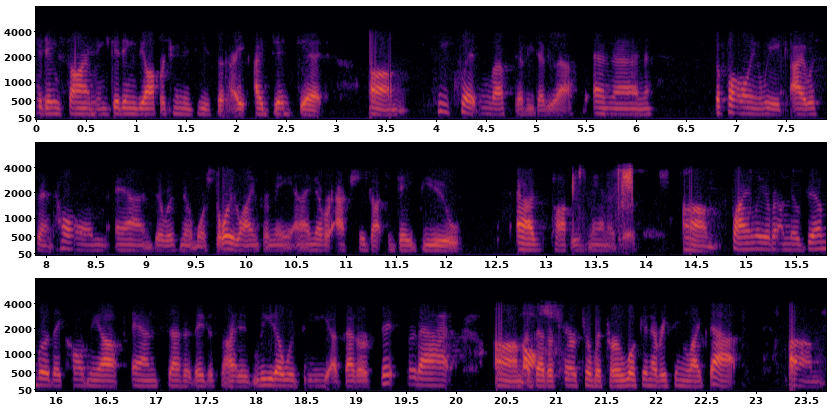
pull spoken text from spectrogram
getting signed and getting the opportunities that I, I did get, um, he quit and left WWF. And then the following week, I was sent home, and there was no more storyline for me, and I never actually got to debut as Poppy's manager. Um, finally, around November, they called me up and said that they decided Lita would be a better fit for that, um, a Oh. better character with her look and everything like that. Um,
